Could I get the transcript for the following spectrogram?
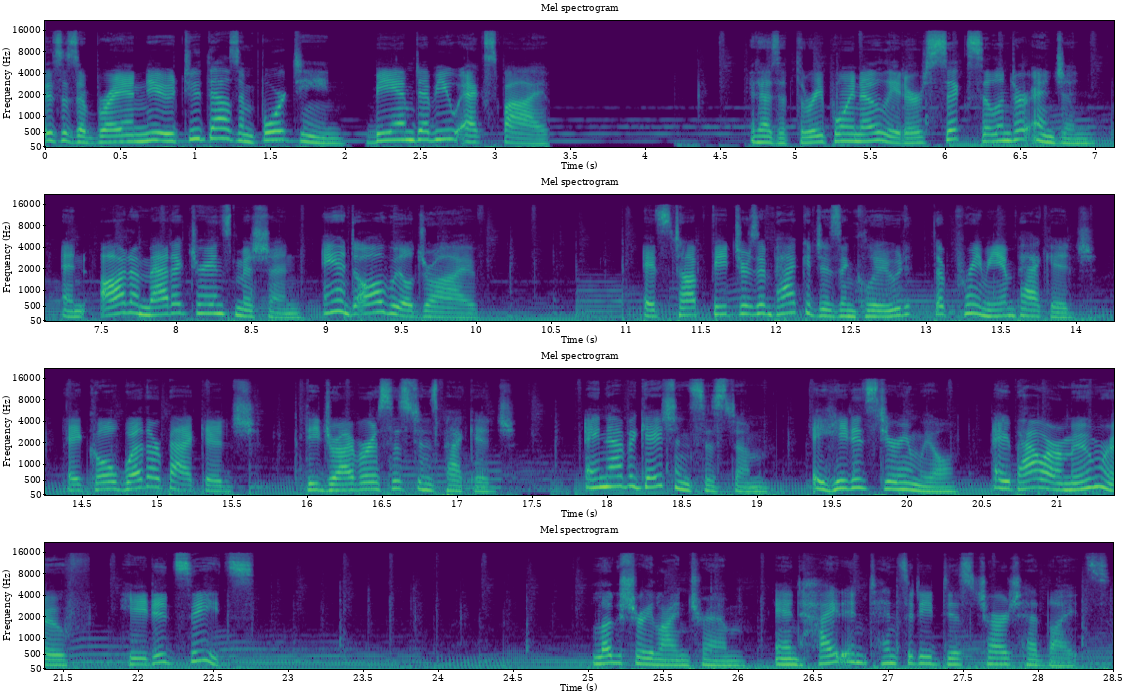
This is a brand new 2014 BMW X5. It has a 3.0 liter six cylinder engine, an automatic transmission, and all wheel drive. Its top features and packages include the Premium Package, a cold weather package, the Driver Assistance Package, a navigation system, a heated steering wheel, a power moonroof, heated seats, luxury line trim, and high intensity discharge headlights.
